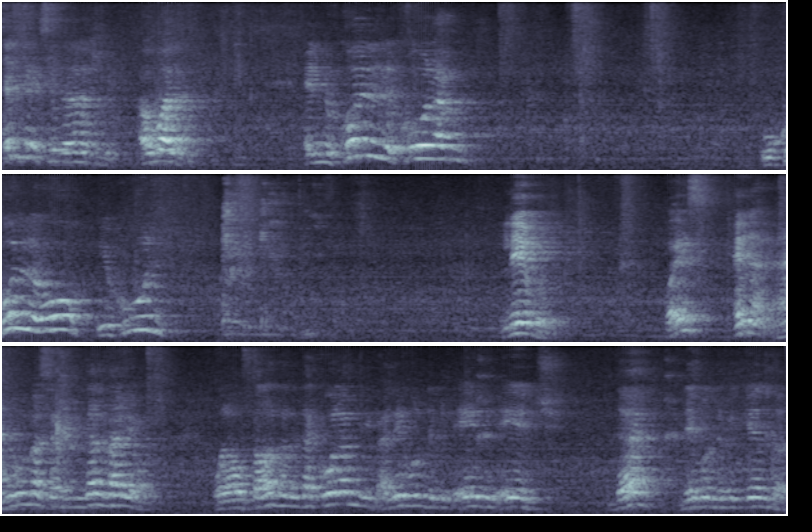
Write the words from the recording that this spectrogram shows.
self explanatory اولا إن كل column وكل row يكون label كويس؟ هنا هنقول مثلا ان ده ال variable ولو افترضنا إن ده column يبقى labeled بالايه بال age ده labeled بال gender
